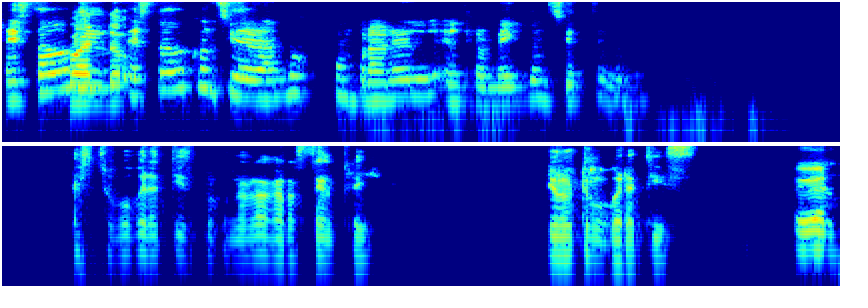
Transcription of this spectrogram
He estado, Cuando- he estado considerando comprar el, el remake del 7, güey. Estuvo gratis porque no lo agarraste en el Play. Yo lo tengo gratis. Oigan,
